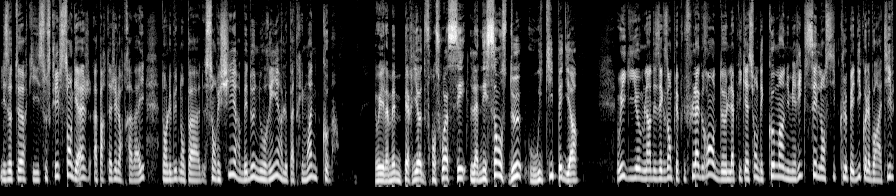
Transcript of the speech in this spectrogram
Les auteurs qui souscrivent s'engagent à partager leur travail dans le but non pas de s'enrichir, mais de nourrir le patrimoine commun. Oui, la même période, François, c'est la naissance de Wikipédia. Oui, Guillaume, l'un des exemples les plus flagrants de l'application des communs numériques, c'est l'encyclopédie collaborative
